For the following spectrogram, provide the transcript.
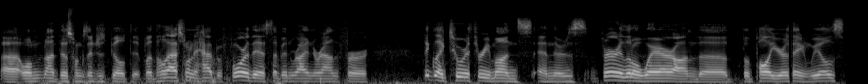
uh, well not this one because I just built it, but the last one I had before this I've been riding around for I think like two or three months and there's very little wear on the, the polyurethane wheels.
